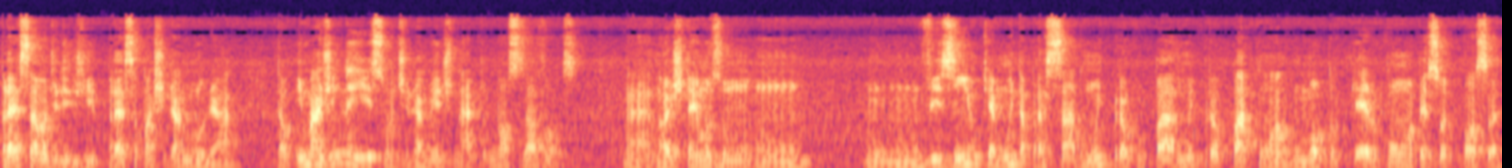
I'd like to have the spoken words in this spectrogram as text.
pressa ao dirigir, pressa para chegar num lugar. Então, imaginem isso antigamente, na época dos nossos avós. Né? Nós temos um, um um, um, vizinho que é muito apressado, muito preocupado, muito preocupado com um motoqueiro, com uma pessoa que possa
